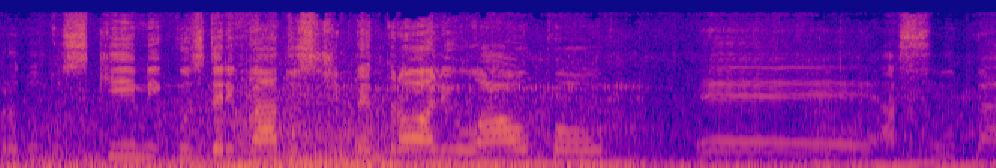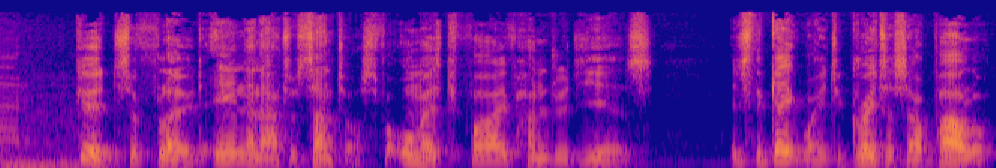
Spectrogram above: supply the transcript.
Produtos químicos derivados de petróleo, álcool, açúcar. Goods have flowed in and out of Santos for almost 500 years. It's the gateway to Greater Sao Paulo,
